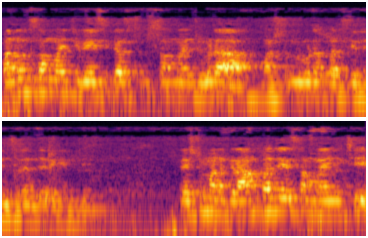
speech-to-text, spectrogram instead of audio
పనులకు సంబంధించి వేసి ఖర్చుకు సంబంధించి కూడా మనుషులు కూడా పరిశీలించడం జరిగింది. నెక్స్ట్ మన గ్రామ పంచాయతీ సంబంధించి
